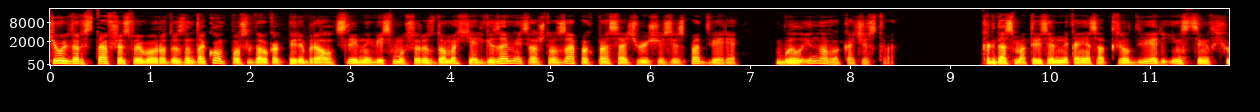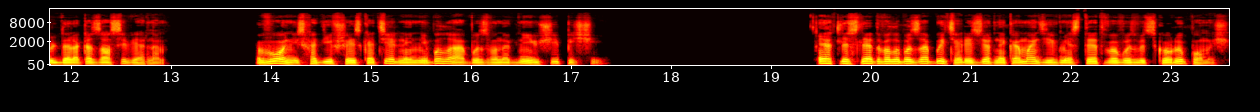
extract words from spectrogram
Хюльдер, ставший своего рода знатоком после того, как перебрал слинный весь мусор из дома Хельги, заметил, что запах, просачивающийся из-под двери, был иного качества. Когда смотритель наконец открыл дверь, инстинкт Хюльдера оказался верным. Вонь, исходившая из котельной, не была вызвана гниющей пищей. Этли следовало бы забыть о резервной команде и вместо этого вызвать скорую помощь.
